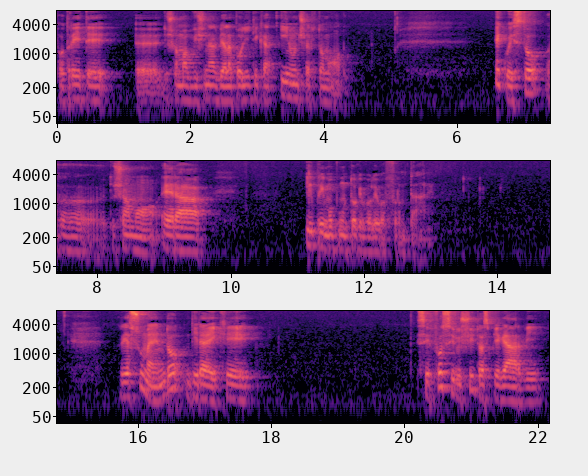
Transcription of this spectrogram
potrete eh, diciamo, avvicinarvi alla politica in un certo modo. E questo, eh, diciamo, era il primo punto che volevo affrontare. Riassumendo, direi che se fossi riuscito a spiegarvi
